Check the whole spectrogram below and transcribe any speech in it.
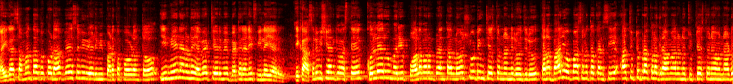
పైగా సమంతకు కూడా వేసవి వేడిమి పడకపోవడంతో ఈ మే నెలను అవాయిడ్ చేయడమే బెటర్ అని ఫీల్ అయ్యారు. ఇక అసలు విషయానికి వస్తే కొల్లేరు మరియు పోలవరం ప్రాంతాల్లో షూటింగ్ చేస్తున్నన్ని రోజులు తన భార్య ఉపాసనతో కలిసి ఆ చుట్టుప్రక్కల గ్రామాలను చుట్టేస్తూనే ఉన్నాడు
